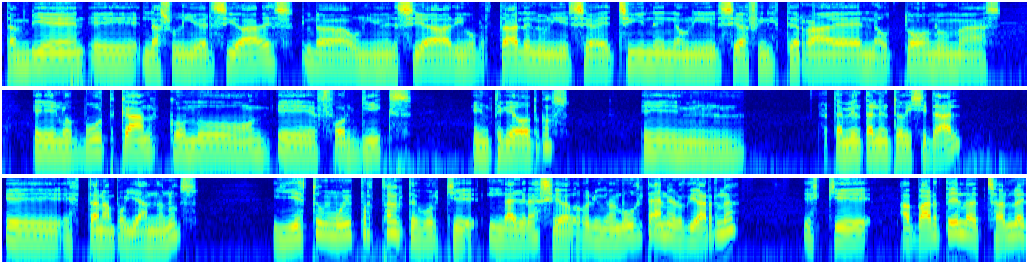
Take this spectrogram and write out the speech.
También eh, las universidades, la Universidad Diego Portales, la Universidad de Chile, la Universidad Finisterrae, la Autónomas, eh, los bootcamps como eh, For Geeks, entre otros. Em, también Talento Digital están apoyándonos. Y esto es muy importante porque la gracia, o lo que me gusta de nerdearla, es que aparte de la charla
